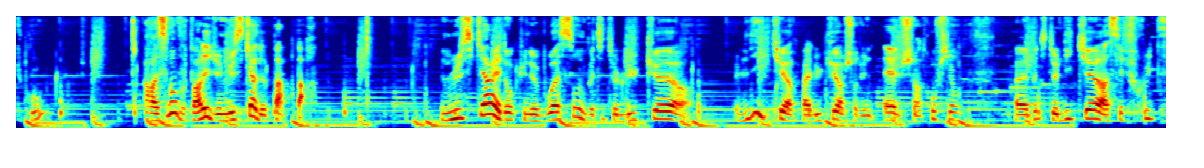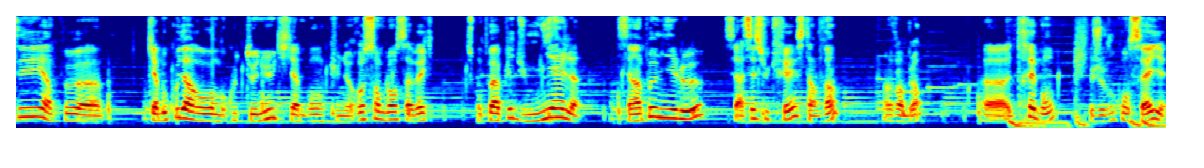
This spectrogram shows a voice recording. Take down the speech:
Du coup. Alors, laissez-moi vous parler d'une muscat de papa. Une muscat est donc une boisson, une petite liqueur. Liqueur, pas liqueur, je suis d'une L, je suis un troufion. Euh, une petite liqueur assez fruitée, un peu. euh, qui a beaucoup d'arômes, beaucoup de tenue, qui a donc une ressemblance avec ce qu'on peut appeler du miel. C'est un peu mielleux, c'est assez sucré, c'est un vin, un vin blanc. Euh, très bon, je vous conseille,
